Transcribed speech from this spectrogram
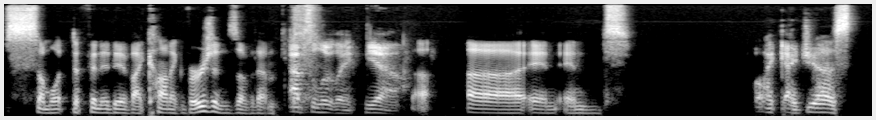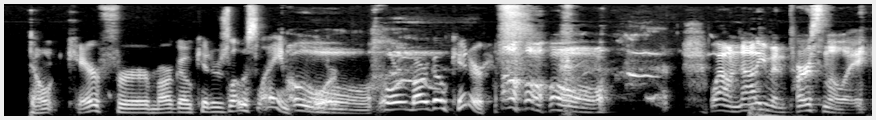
somewhat definitive, iconic versions of them Absolutely, yeah. uh, and and like I just don't care for Margot Kidder's Lois Lane or Oh, or Margot Kidder. oh, wow! Not even personally.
